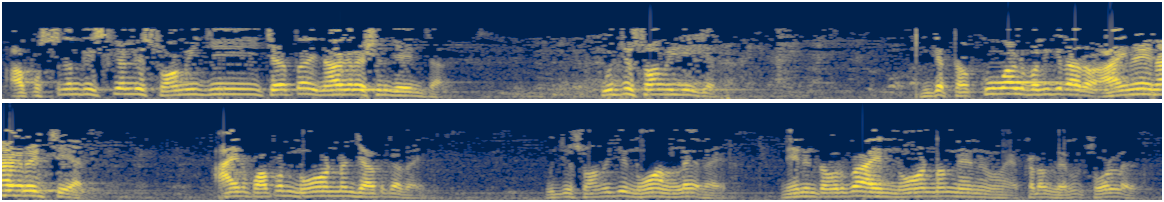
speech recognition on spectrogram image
ఆ పుస్తకం తీసుకెళ్ళి స్వామీజీ చేత ఇనాగరేషన్ చేయించాలి. పూజ్య స్వామీజీ చేత. ఇంకా తక్కువ వాళ్ళు పనికిరారు. ఆయనే ఇనాగరేట్ చేయాలి. ఆయన పాపం నో అనడం చేత కదా ఆయన. పూజ్య స్వామీజీ నో అనలేరు ఆయన. నేను ఇంతవరకు ఆయన నో అనడం నేను ఎక్కడ చూడలేదు.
